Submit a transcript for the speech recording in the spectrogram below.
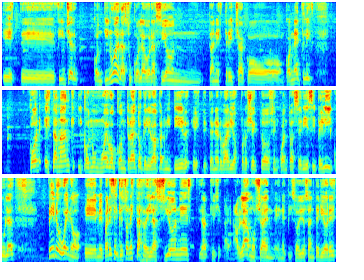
este, Fincher continuara su colaboración tan estrecha con, Netflix, con esta Mank y con un nuevo contrato que le va a permitir este, tener varios proyectos en cuanto a series y películas. Pero bueno, eh, me parece que son estas relaciones que hablamos ya en, episodios anteriores,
